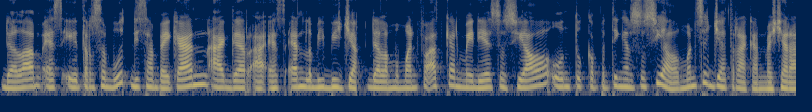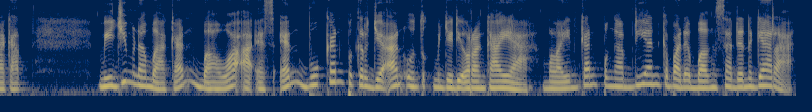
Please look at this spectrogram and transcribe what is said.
Dalam SE tersebut disampaikan agar ASN lebih bijak dalam memanfaatkan media sosial untuk kepentingan sosial mensejahterakan masyarakat. Miji menambahkan bahwa ASN bukan pekerjaan untuk menjadi orang kaya, melainkan pengabdian kepada bangsa dan negara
